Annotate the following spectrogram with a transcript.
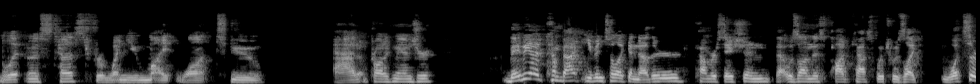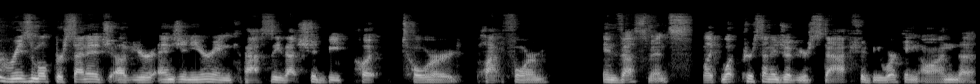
litmus test for when you might want to add a product manager, maybe I'd come back even to like another conversation that was on this podcast, which was like, what's a reasonable percentage of your engineering capacity that should be put toward platform investments like what percentage of your staff should be working on the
